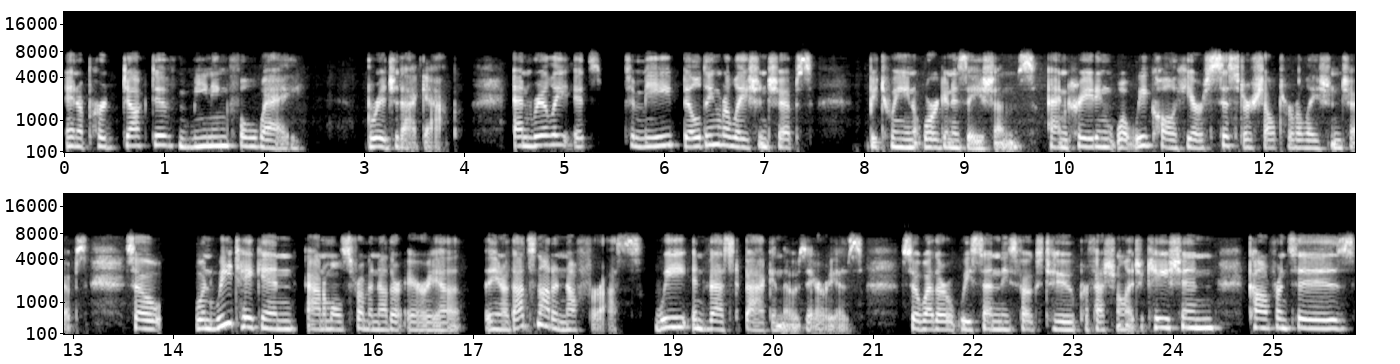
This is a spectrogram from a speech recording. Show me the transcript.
in a productive, meaningful way, bridge that gap? And really, it's to me, building relationships between organizations and creating what we call here sister shelter relationships. So when we take in animals from another area, you know, that's not enough for us. We invest back in those areas. So whether we send these folks to professional education conferences,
